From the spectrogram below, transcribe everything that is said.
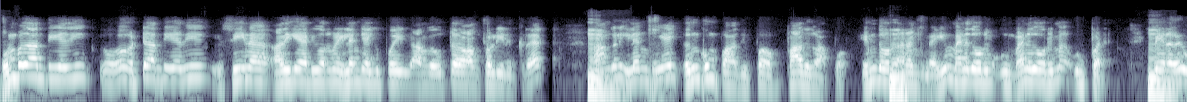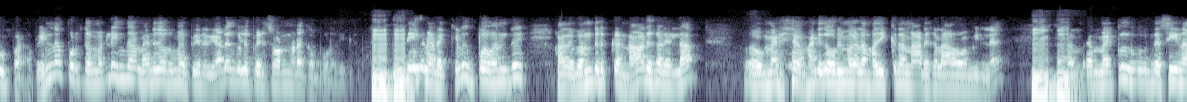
ஒன்பதாம் தேதி எட்டாம் தேதி சீன அதிகாரி ஒருவர் இலங்கைக்கு போய் அங்க உத்தரவாக சொல்லி இருக்கிறார். நாங்கள் இலங்கையை எங்கும் பாதிப்போம் பாதுகாப்போம் எந்த ஒரு. அரங்கிலையும் மனித உரிமை மனித உரிமை உட்பட. பேரவை உட்பட. அப்ப என்ன பொறுத்த மட்டும் இந்த மனித உரிமை பேரவையால் எங்களுக்கு பெருசாக நடக்க போறது இல்லை. இந்தியும் நடக்கல இப்ப வந்து அது வந்திருக்க நாடுகள் எல்லாம் மனித மனித உரிமைகளை மதிக்கிற நாடுகளாகவும் இல்லை. மற்றும் இந்த சீனா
